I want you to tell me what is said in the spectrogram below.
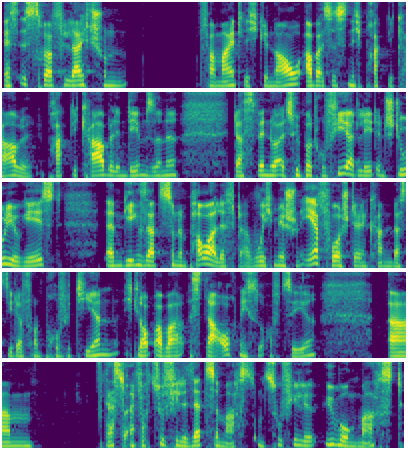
es ist zwar vielleicht schon vermeintlich genau, aber es ist nicht praktikabel. Praktikabel in dem Sinne, dass wenn du als Hypertrophieathlet ins Studio gehst, im Gegensatz zu einem Powerlifter, wo ich mir schon eher vorstellen kann, dass die davon profitieren, ich glaube aber es da auch nicht so oft sehe, ähm, dass du einfach zu viele Sätze machst und zu viele Übungen machst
